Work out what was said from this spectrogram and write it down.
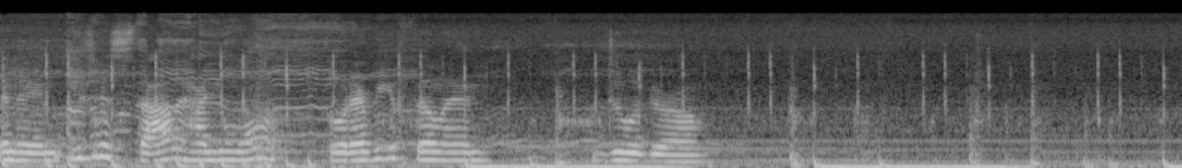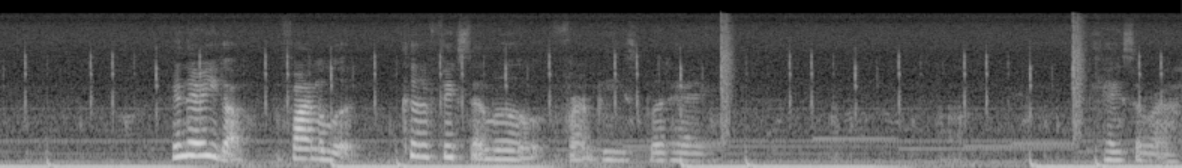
And then you just style it how you want. Whatever you're feeling, do it, girl. And there you go. Final look. Could have fixed that little front piece, but hey. Okay, Sarah.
